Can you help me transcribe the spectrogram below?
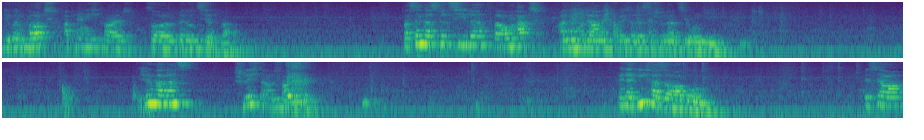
die Importabhängigkeit soll reduziert werden. Was sind das für Ziele? Warum hat eine moderne kapitalistische Nation die? Ich will mal ganz schlicht anfangen. Energieversorgung ist ja,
